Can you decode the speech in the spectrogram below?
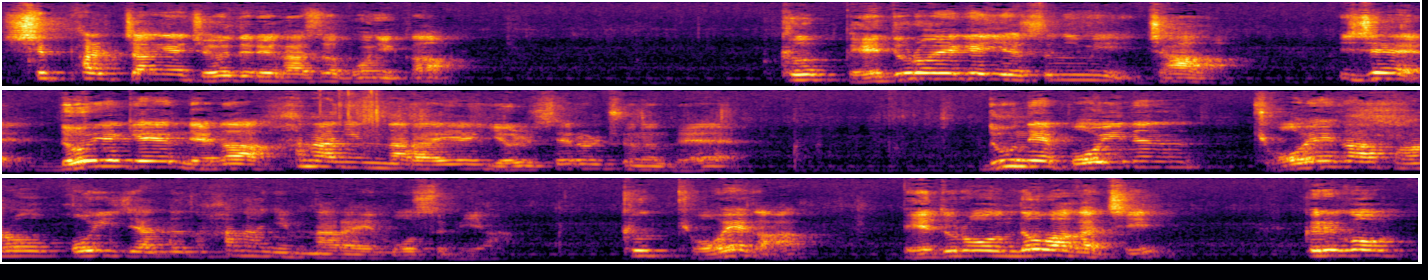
18장에 저희들이 가서 보니까 그 베드로에게 예수님이 자 이제 너에게 내가 하나님 나라의 열쇠를 주는데 눈에 보이는 교회가 바로 보이지 않는 하나님 나라의 모습이야. 그 교회가 베드로 너와 같이 그리고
